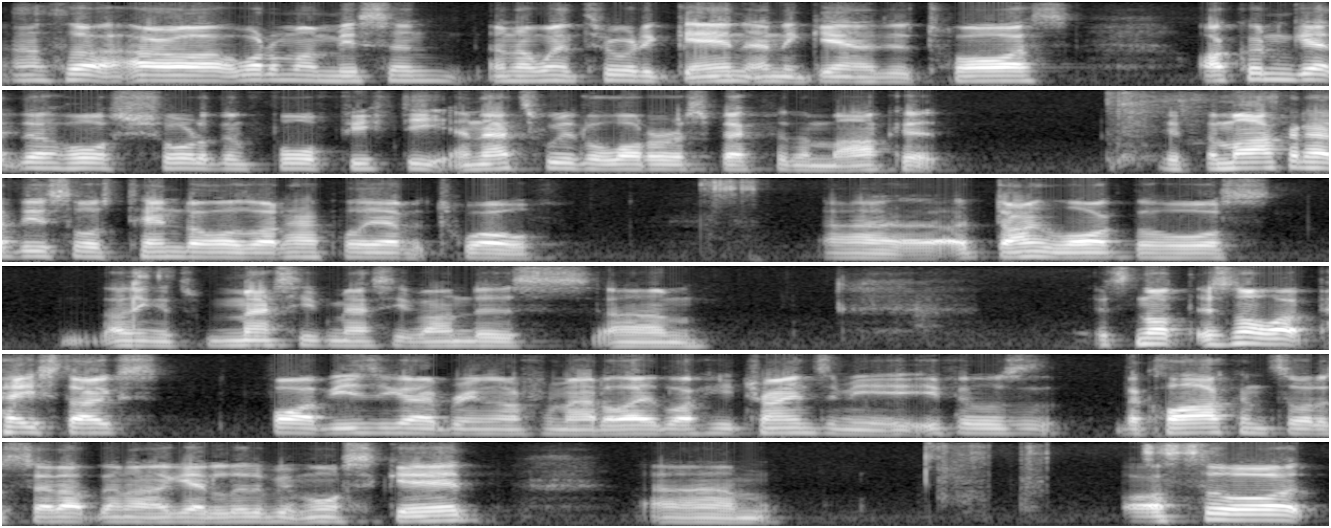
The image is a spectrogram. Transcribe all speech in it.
And I thought, all right, what am I missing? And I went through it again and again. I did it twice. I couldn't get the horse shorter than 450, and that's with a lot of respect for the market. If the market had this horse ten dollars, I'd happily have it twelve. Uh, I don't like the horse. I think it's massive, massive unders. Um, it's not. It's not like P Stokes five years ago bringing on from Adelaide. Like he trains me. If it was the Clarkin sort of setup, then I get a little bit more scared. Um, I thought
